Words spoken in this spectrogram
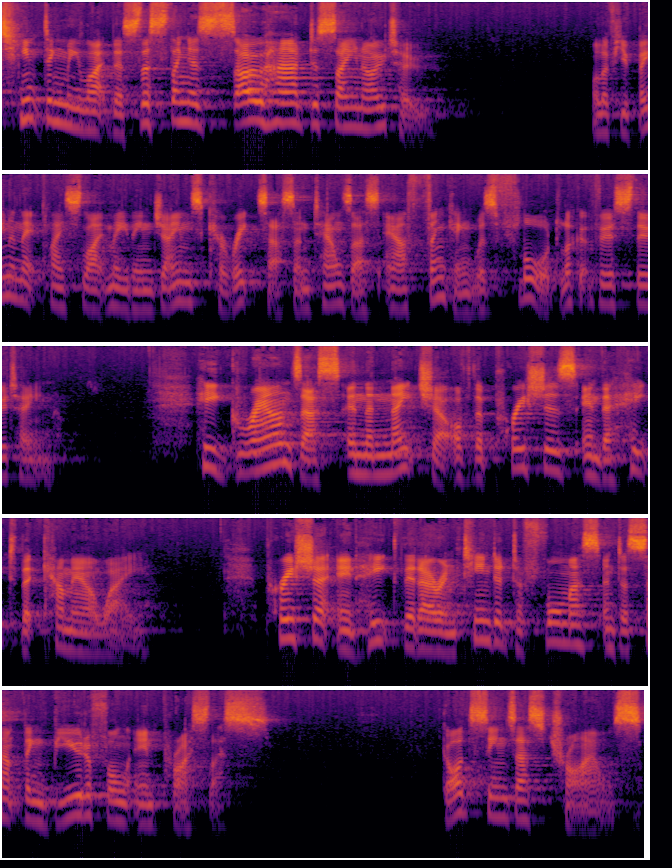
tempting me like this? This thing is so hard to say no to. Well, if you've been in that place like me, then James corrects us and tells us our thinking was flawed. Look at verse 13. He grounds us in the nature of the pressures and the heat that come our way. Pressure and heat that are intended to form us into something beautiful and priceless. God sends us trials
